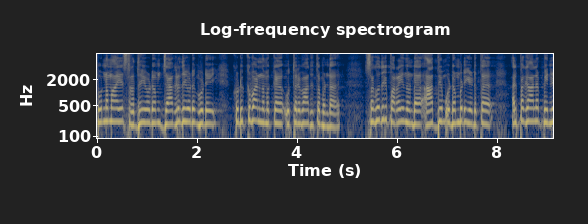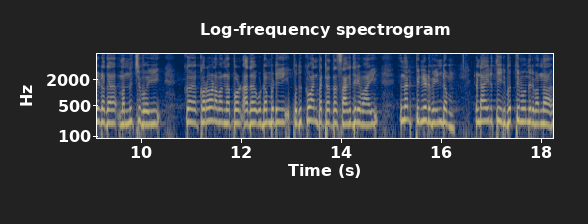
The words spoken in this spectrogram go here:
പൂർണമായ ശ്രദ്ധയോടും ജാഗ്രതയോടും കൂടി കൊടുക്കുവാൻ നമുക്ക് ഉത്തരവാദിത്വമുണ്ട്. സഹോദരി പറയുന്നുണ്ട് ആദ്യം ഉടമ്പടി എടുത്ത് അല്പകാലം പിന്നീടത് മന്നിച്ചുപോയി കൊ- കൊറോണ വന്നപ്പോൾ അത് ഉടമ്പടി പുതുക്കുവാൻ പറ്റാത്ത സാഹചര്യമായി. എന്നാൽ പിന്നീട് വീണ്ടും രണ്ടായിരത്തി ഇരുപത്തി മൂന്നിൽ വന്ന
